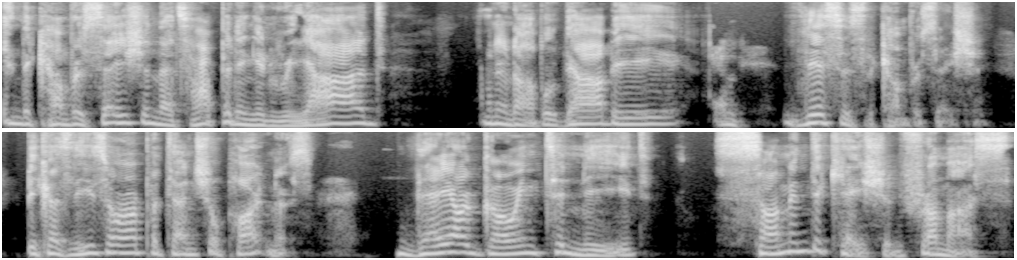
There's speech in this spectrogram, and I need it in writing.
in the conversation that's happening in Riyadh and in Abu Dhabi. And this is the conversation because these are our potential partners. They are going to need some indication from us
